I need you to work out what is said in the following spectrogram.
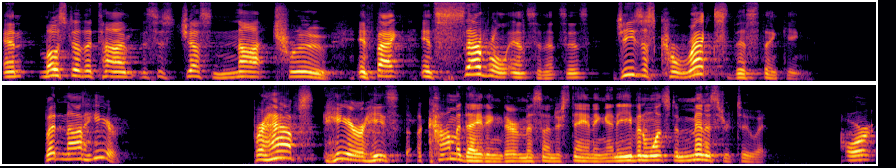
And most of the time, this is just not true. In fact, in several incidences, Jesus corrects this thinking, but not here. Perhaps here he's accommodating their misunderstanding and he even wants to minister to it. Or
